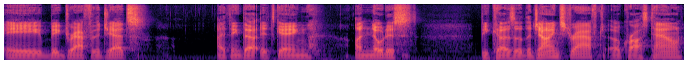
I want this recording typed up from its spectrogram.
a big draft for the Jets. I think that it's getting unnoticed because of the Giants draft across town.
